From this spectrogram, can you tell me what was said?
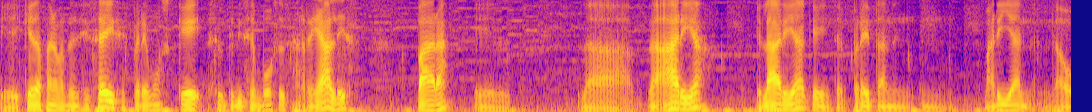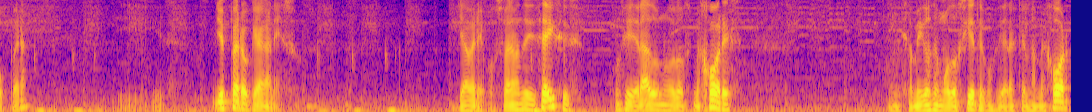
eh, queda Final Fantasy VI. Esperemos que se utilicen voces reales para la, la área, el área que interpretan en, María en, la ópera. yo espero que hagan eso. Ya veremos. Final Fantasy VI es considerado uno de los mejores. Mis amigos de modo 7 consideran que es la mejor.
